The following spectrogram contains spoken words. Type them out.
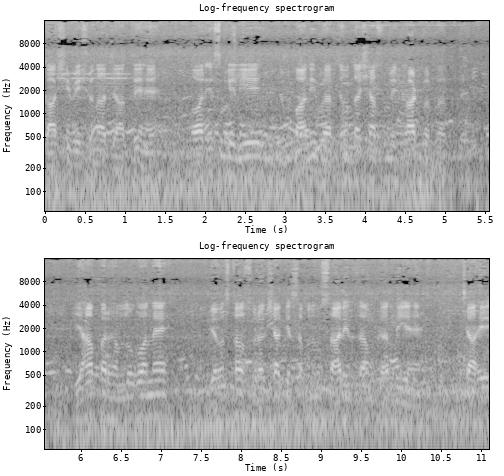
काशी विश्वनाथ जाते हैं और इसके लिए जो पानी भरते हैं दशाश्वमेध घाट पर भरते हैं। यहाँ पर हम लोगों ने व्यवस्था और सुरक्षा के संबंध में सारे इंतज़ाम कर लिए हैं, चाहे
